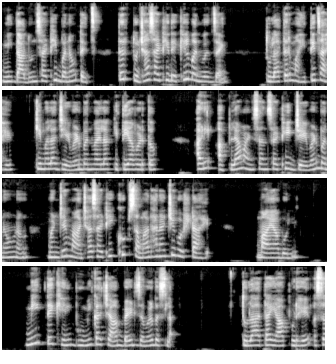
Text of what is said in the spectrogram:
मी दादूंसाठी बनवतेच तर तुझ्यासाठी देखील बनवत जाईन. तुला तर माहितीच आहे की मला जेवण बनवायला किती आवडतं. आणि आपल्या माणसांसाठी जेवण बनवणं म्हणजे माझ्यासाठी खूप समाधानाची गोष्ट आहे. माया बोलली मी देखील भूमिकाच्या बेडजवळ बसला. तुला आता यापुढे असं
